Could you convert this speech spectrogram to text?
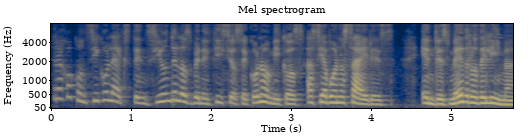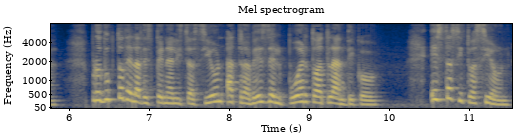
trajo consigo la extensión de los beneficios económicos hacia Buenos Aires, en desmedro de Lima, producto de la despenalización a través del puerto atlántico. Esta situación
